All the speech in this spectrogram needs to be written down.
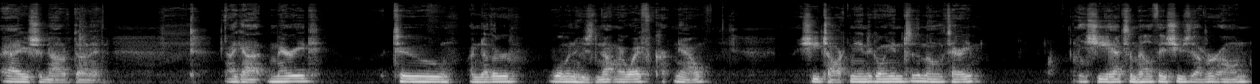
I should not have done it. I got married to another woman who's not my wife now. She talked me into going into the military. She had some health issues of her own,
